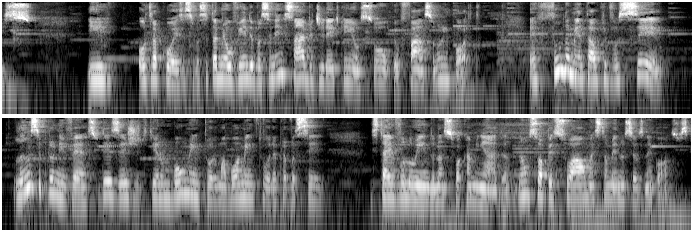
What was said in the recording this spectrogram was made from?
isso. E outra coisa, se você está me ouvindo e você nem sabe direito quem eu sou, o que eu faço, não importa. É fundamental que você lance para o universo o desejo de ter um bom mentor, uma boa mentora para você estar evoluindo na sua caminhada, não só pessoal, mas também nos seus negócios.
